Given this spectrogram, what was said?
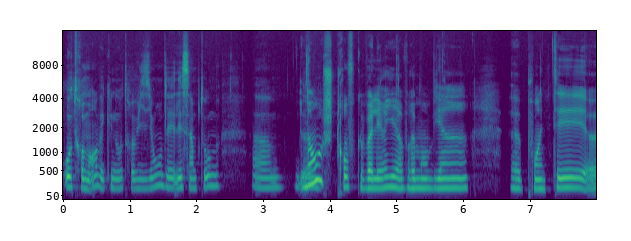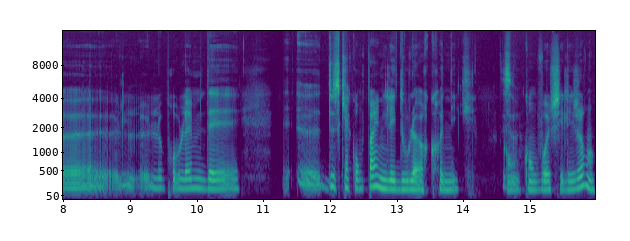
autrement, avec une autre vision, les, symptômes Non, je trouve que Valérie a vraiment bien euh, pointer euh, le, problème des, euh, de ce qui accompagne les douleurs chroniques qu'on voit chez les gens.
